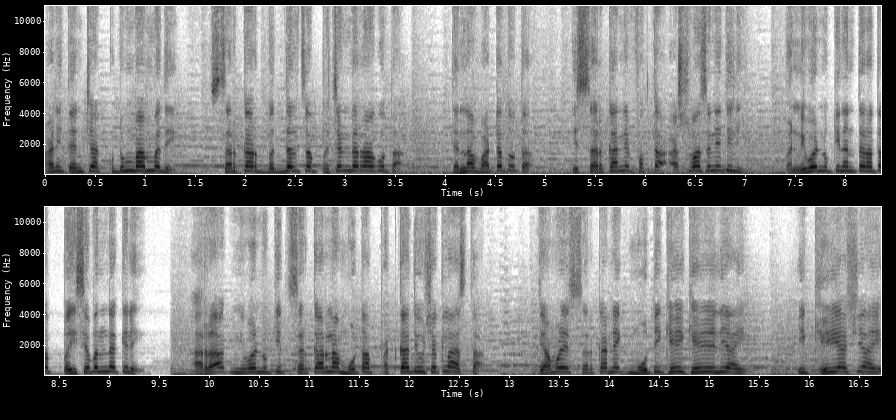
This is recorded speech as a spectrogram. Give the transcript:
आणि त्यांच्या कुटुंबांमध्ये सरकारबद्दलचा प्रचंड राग होता. त्यांना वाटत होतं की सरकारने फक्त आश्वासने दिली पण निवडणुकीनंतर आता पैसे बंद केले. राग निवडणुकीत सरकारला मोठा फटका देऊ शकला असता. त्यामुळे सरकारने एक मोठी खेळी खेळलेली आहे. ही खेळी अशी आहे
